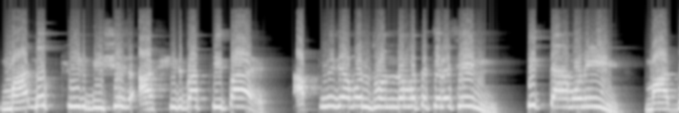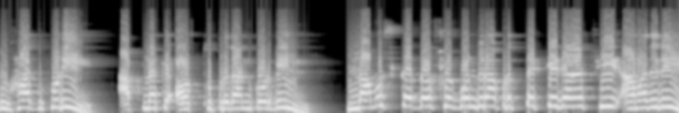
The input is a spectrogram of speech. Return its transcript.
মা লক্ষ্মীর বিশেষ আশীর্বাদ কৃপায় আপনি যেমন ধন্য হতে চলেছেন, ঠিক তেমনই মা দুহাত ভরি আপনাকে অর্থ প্রদান করবেন। নমস্কার দর্শক বন্ধুরা, প্রত্যেককে জানাচ্ছি আমাদের এই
